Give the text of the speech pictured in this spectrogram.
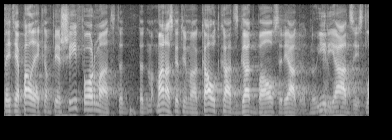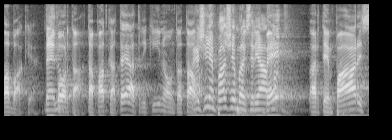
bet, ja paliekam pie šī formāta, tad, tad manā skatījumā kaut kāds gada balvs ir jādod. Nu, ir jāatzīst labākie Nē, nu- sportā. Tāpat kā teātrī, kino un tā tālāk. Viņiem pašiem liekas, ir jābūt. Bet ar tiem pāris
